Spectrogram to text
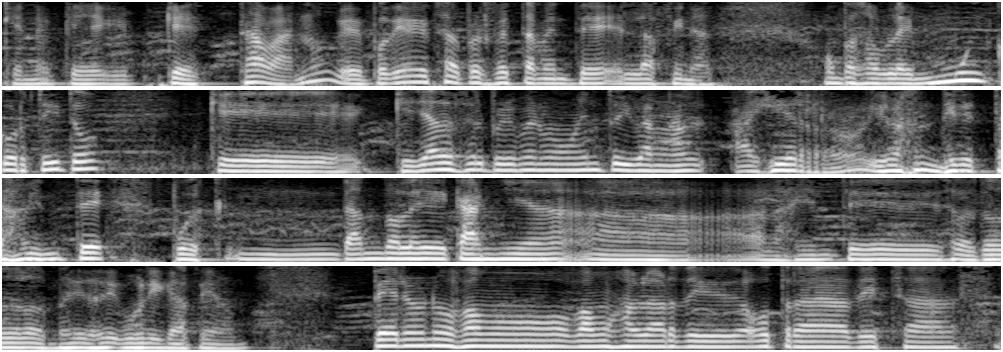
que, que, que estaban, ¿no? Que podían estar perfectamente en la final. Un paso play muy cortito que, que ya desde el primer momento iban a, a hierro, iban directamente pues dándole caña a, a la gente, sobre todo de los medios de comunicación pero nos vamos vamos a hablar de otra de estas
